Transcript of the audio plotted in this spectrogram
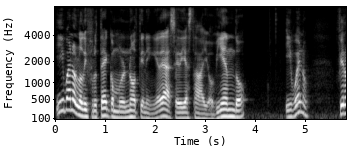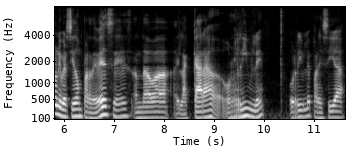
Y bueno, lo disfruté como no tienen idea. Ese día estaba lloviendo. Y bueno, fui a la universidad un par de veces. Andaba la cara horrible. Horrible. Parecía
